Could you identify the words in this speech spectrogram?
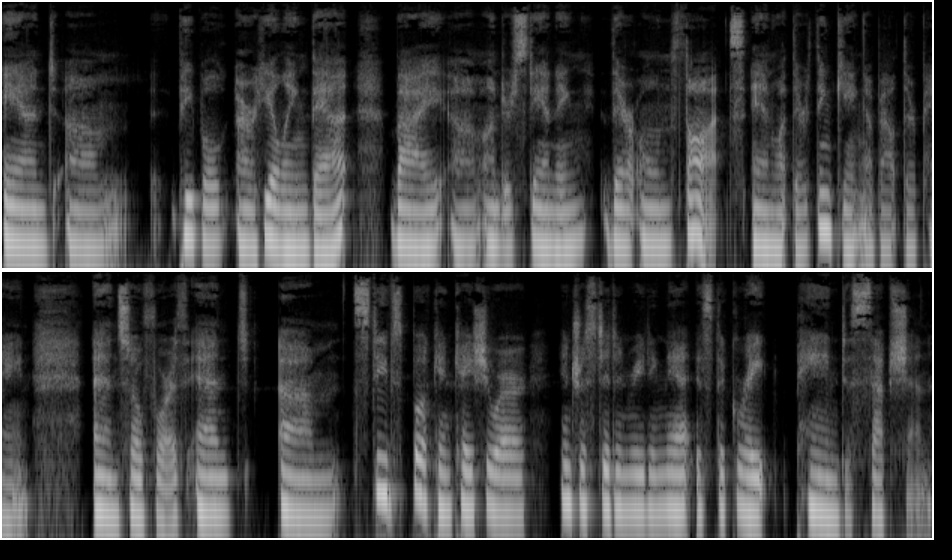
and um, people are healing that by um, understanding their own thoughts and what they're thinking about their pain, and so forth. And um, Steve's book, in case you are interested in reading that, is The Great pain deception.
